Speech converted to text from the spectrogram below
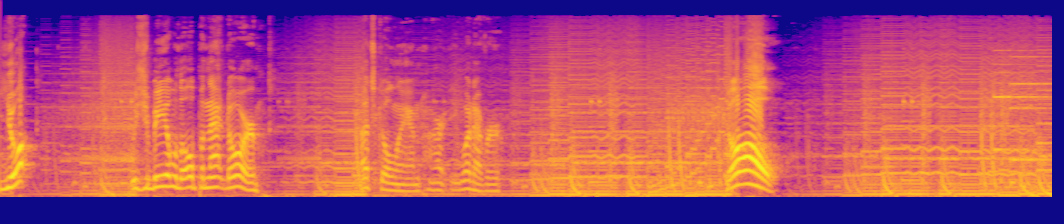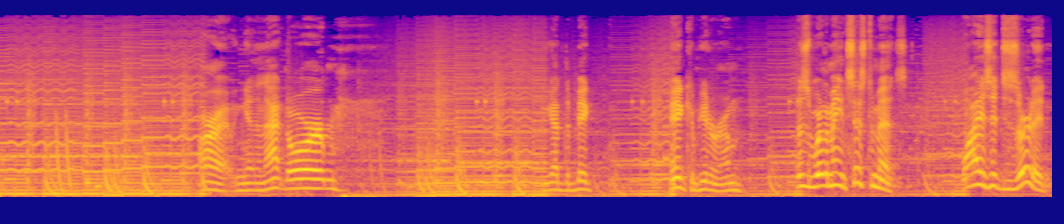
Yup. We should be able to open that door. Let's go, Lan. Alright, whatever. Go! Alright, we can get in that door. We got the big, big computer room. This is where the main system is. Why is it deserted?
